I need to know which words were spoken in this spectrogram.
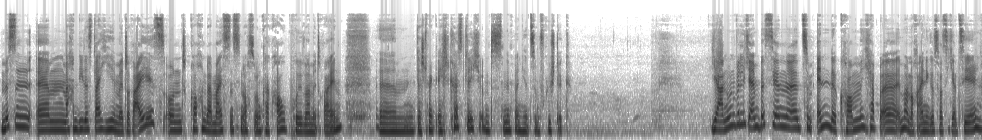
müssen, ähm, machen die das gleiche hier mit Reis und kochen da meistens noch so ein Kakaopulver mit rein. Ähm, das schmeckt echt köstlich und das nimmt man hier zum Frühstück. Ja, nun will ich ein bisschen äh, zum Ende kommen. Ich habe äh, immer noch einiges, was ich erzählen,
